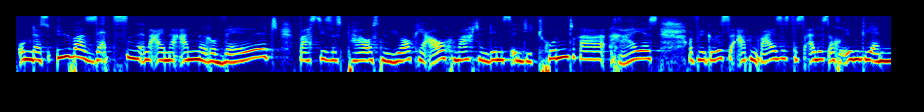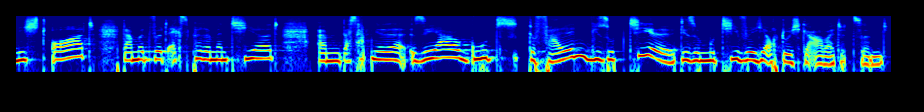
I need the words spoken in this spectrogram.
um das Übersetzen in eine andere Welt, was dieses Paar aus New York ja auch macht, indem es in die Tundra reist. Auf eine gewisse Art und Weise ist das alles auch irgendwie ein Nichtort. Damit wird experimentiert. Ähm, das hat mir sehr gut gefallen, wie subtil diese Motive hier auch durchgearbeitet sind.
